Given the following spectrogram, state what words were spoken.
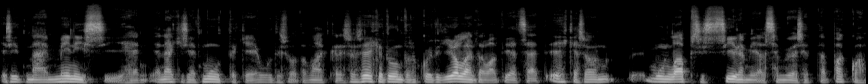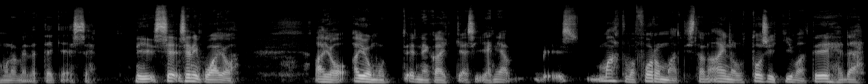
ja sitten mä en menisi siihen ja näkisin, että muut tekee uutisuutta maikkarissa. Se olisi ehkä tuntunut kuitenkin jollain tavalla, tiedätkö, että ehkä se on mun lapsi siinä mielessä myös, että pakkohan mun on mennä tekemään se. Niin se, se niin kuin ajo, ajo, ajo mut ennen kaikkea siihen. Ja mahtava formaatti, sitä on aina ollut tosi kiva tehdä.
